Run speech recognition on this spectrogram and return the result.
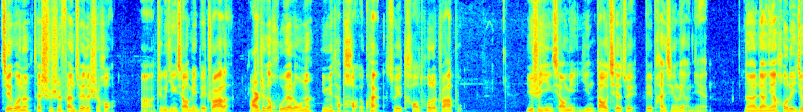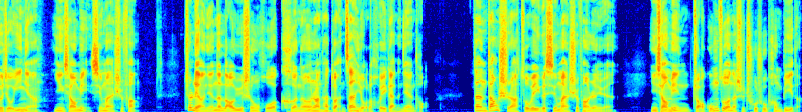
结果呢，在实施犯罪的时候，啊，这个尹小敏被抓了，而这个胡跃龙呢，因为他跑得快，所以逃脱了抓捕。于是尹小敏因盗窃罪被判刑两年。那两年后的一九九一年啊，尹小敏刑满释放。这两年的牢狱生活可能让他短暂有了悔改的念头，但当时啊，作为一个刑满释放人员，尹小敏找工作那是处处碰壁的。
